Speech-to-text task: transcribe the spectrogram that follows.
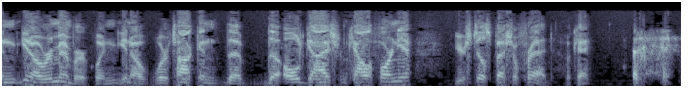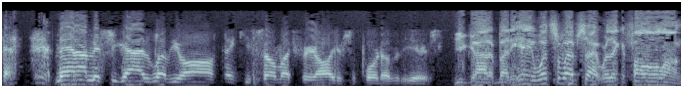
And you know, remember when you know we're talking the the old guys from California, you're still Special Fred, okay? man, I miss you guys. Love you all. Thank you so much for your, all your support over the years. You got it, buddy. Hey, what's the website where they can follow along?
